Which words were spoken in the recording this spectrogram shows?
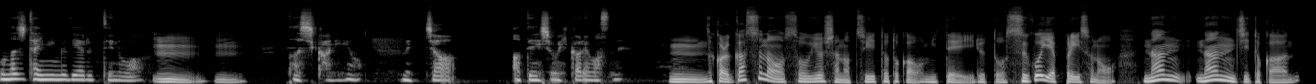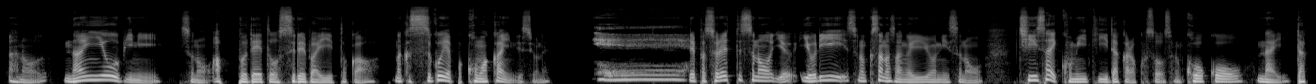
緒同じタイミングでやるっていうのは、うん、うん。確かに、めっちゃアテンション惹かれますね。うん、だからガスの創業者のツイートとかを見ていると、すごいやっぱりその、何、何時とか、あの、何曜日にそのアップデートをすればいいとか、なんかすごいやっぱ細かいんですよね。へえ。やっぱそれってそのよよりその草野さんが言うようにその小さいコミュニティだからこそその高校内だ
